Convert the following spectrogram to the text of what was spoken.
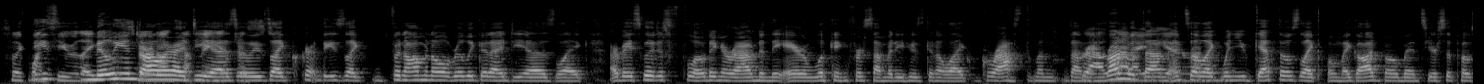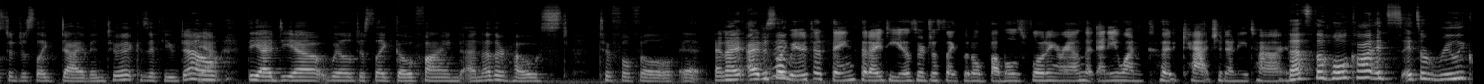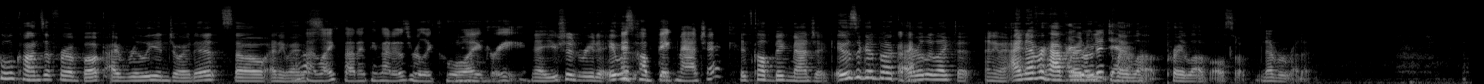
So like once these you like million dollar on something, it ideas or these like cr- these like phenomenal, really good ideas, like are basically just floating around in the air, looking for somebody who's gonna like grasp them, them and run with them. And and so like when you get those like oh my god moments, you're supposed to just like dive into it because if you don't, the idea will just like go find another host to fulfill it. And I I just Isn't like weird to think that ideas are just like little bubbles floating around that anyone could catch at any time. That's the whole con. It's it's a really cool concept for a book. I really enjoyed it. So, anyways, Oh, I like that. I think that is really cool. I Mhm. agree. yeah, you should read it. It was It's called Big Magic. it's called Big Magic. It was a good book. I really liked it. Anyway, I never have I read wrote Eat, it Play. Love. Pray Love. Also, never read it.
